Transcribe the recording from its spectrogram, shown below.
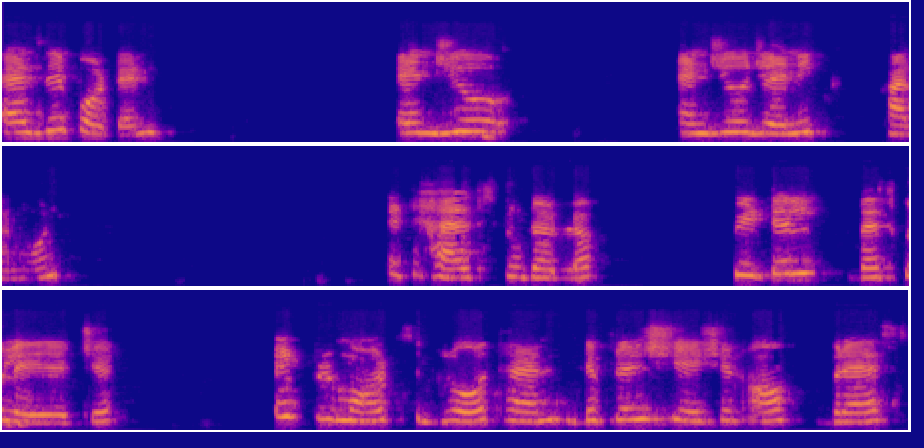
As a potent angio, angiogenic hormone, it helps to develop fetal vasculature. It promotes growth and differentiation of breast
